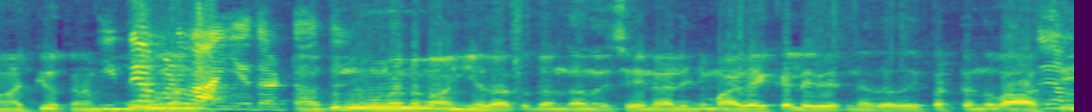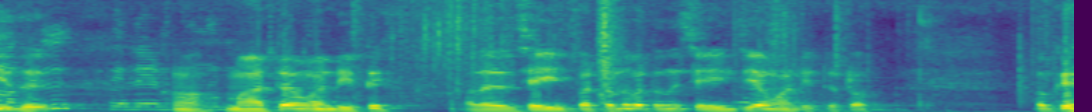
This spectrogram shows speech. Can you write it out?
മാറ്റി വെക്കണം. മൂന്നെണ്ണം. അത് മൂന്നെണ്ണം വാങ്ങിയതാ ഇതെന്താന്ന് വെച്ച് കഴിഞ്ഞാൽ ഇനി മഴയൊക്കെയല്ലേ വരുന്നത്. അത് പെട്ടെന്ന് വാഷ് ചെയ്ത് ആ മാറ്റാൻ വേണ്ടിയിട്ട് അതായത് ചെയ് പെട്ടെന്ന് പെട്ടെന്ന് ചേഞ്ച് ചെയ്യാൻ വേണ്ടിയിട്ട് കേട്ടോ ഓക്കെ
